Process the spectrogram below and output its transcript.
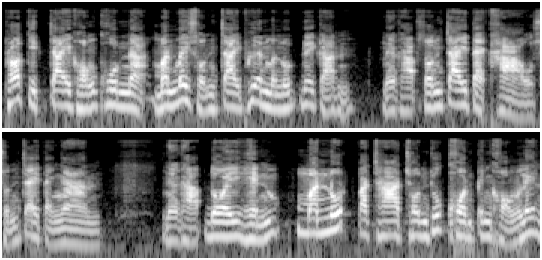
เพราะจิตใจของคุณน่ะมันไม่สนใจเพื่อนมนุษย์ด้วยกันนะครับ สนใจแต่ข่าวสนใจแต่งานนะครับ โดยเห็นมนุษย์ประชาชนทุกคนเป็นของเล่น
